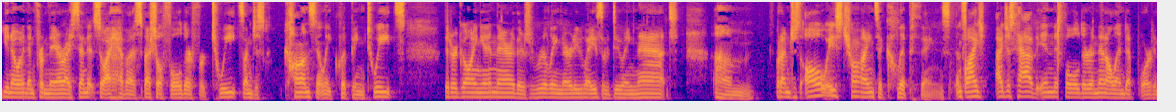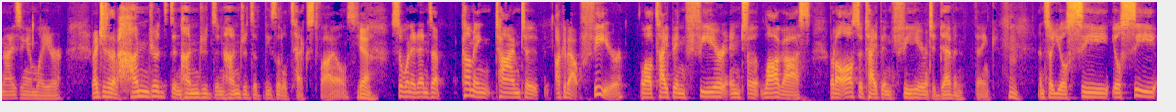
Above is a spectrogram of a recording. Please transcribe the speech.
you know, and then from there I send it. So I have a special folder for tweets. I'm just constantly clipping tweets that are going in there. There's really nerdy ways of doing that. Um, but I'm just always trying to clip things. And so I, I just have in this folder, and then I'll end up organizing them later. But I just have hundreds and hundreds and hundreds of these little text files. Yeah. So when it ends up coming time to talk about fear, well, I'll type in fear into Logos, but I'll also type in fear into Devon Think. Hmm. And so you'll see you'll see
